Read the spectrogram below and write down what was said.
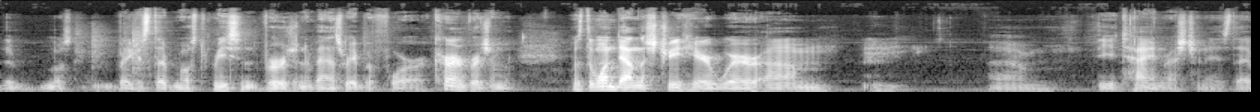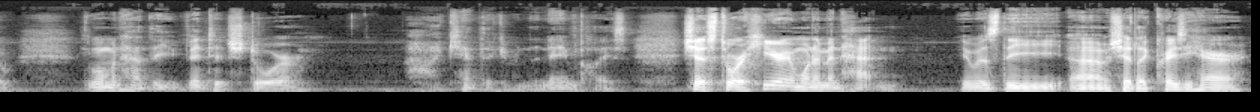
the most, I guess the most recent version of Asbury before our current version was the one down the street here where um, um, the Italian restaurant is. Though the woman had the vintage store. Oh, I can't think of the name place. She had a store here and one in Manhattan. It was the uh, she had like crazy hair.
